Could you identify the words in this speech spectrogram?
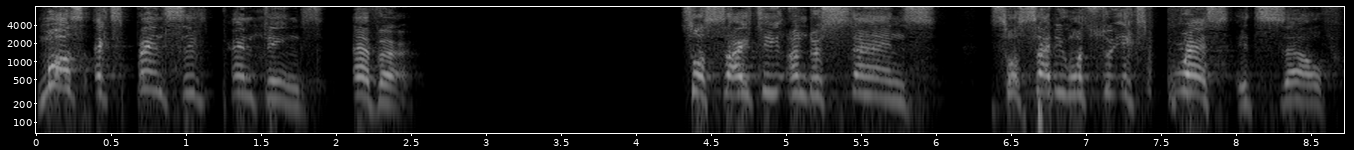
most expensive paintings ever. Society understands, society wants to express itself.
